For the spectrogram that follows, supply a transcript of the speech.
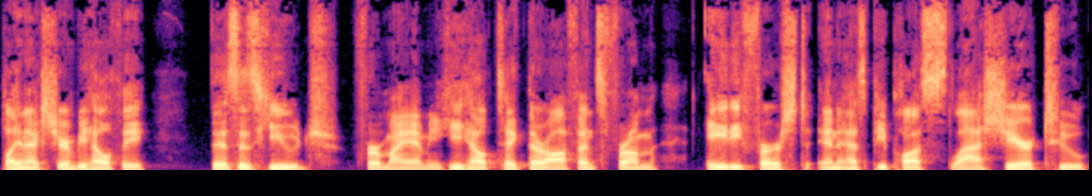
play next year and be healthy, this is huge for Miami. He helped take their offense from 81st in SP Plus last year to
